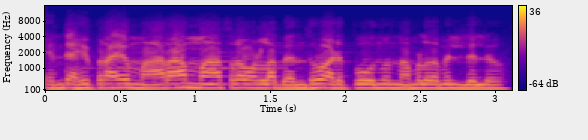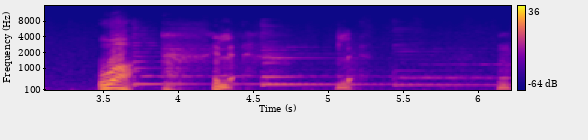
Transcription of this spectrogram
എന്റെ അഭിപ്രായം മാറാൻ മാത്രമുള്ള ബന്ധം അടുപ്പമൊന്നും നമ്മൾ തമ്മിലില്ലല്ലോ. ഉവ്വ. ഇല്ല ഇല്ല. ഉം.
